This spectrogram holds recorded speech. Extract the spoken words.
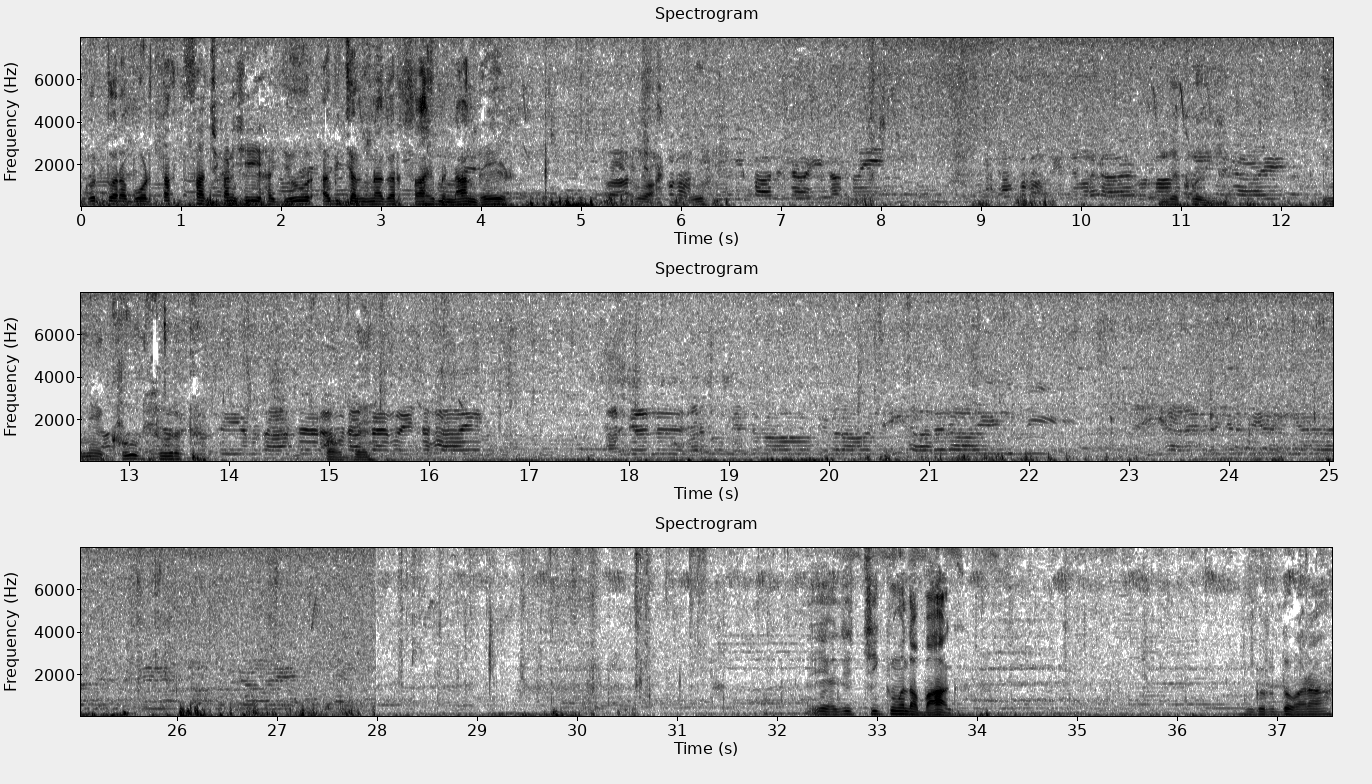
ਗੁਰਦੁਆਰਾ ਬੋਰਡ ਤਖਤ ਸੱਚਖੰਡ ਸ੍ਰੀ ਹਜੂਰ ਅਬੀਚਲ ਨਗਰ ਸਾਹਿਬ ਨਾਂਦੇੜ। ਦੇਖੋ ਜੀ, ਕਿੰਨੇ ਖੂਬਸੂਰਤ ਪੌਦੇ। ਇਹ ਹੈ ਜੀ ਚੀਕੂਆਂ ਦਾ ਬਾਗ। ਗੁਰਦੁਆਰਾ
